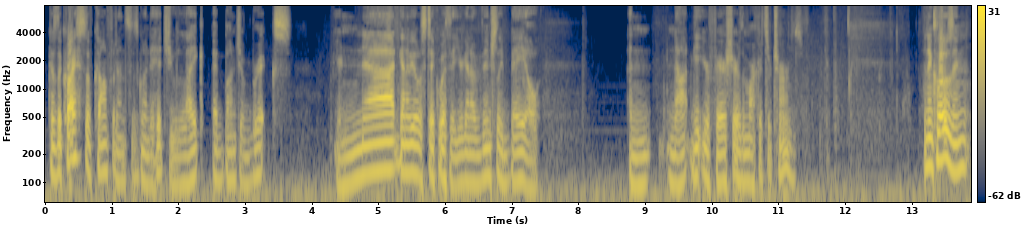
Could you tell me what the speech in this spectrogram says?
Because the crisis of confidence is going to hit you like a bunch of bricks. You're not going to be able to stick with it. You're going to eventually bail and not get your fair share of the market's returns. And in closing,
